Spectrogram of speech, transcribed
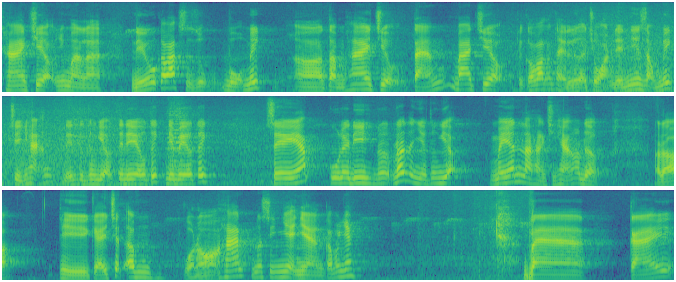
2 triệu. Nhưng mà là nếu các bác sử dụng bộ mic uh, tầm 2 triệu 8 3 triệu thì các bác có thể lựa chọn đến những dòng mic chính hãng đến từ thương hiệu TD Otic, DB Otic, CF, Cooledy rất là nhiều thương hiệu. Miễn là hàng chính hãng là được đó. Thì cái chất âm của nó hát nó sẽ nhẹ nhàng các bác nhé. Và cái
